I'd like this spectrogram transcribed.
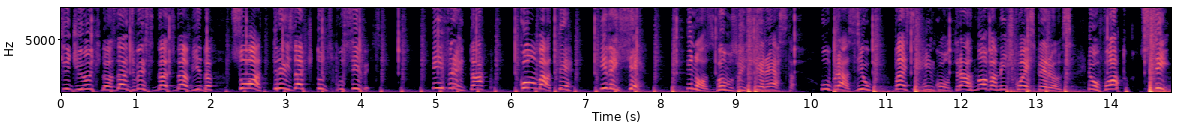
que diante das adversidades da vida só há três atitudes possíveis: enfrentar, combater e vencer. E nós vamos vencer esta. O Brasil vai se reencontrar novamente com a esperança. Eu voto sim.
